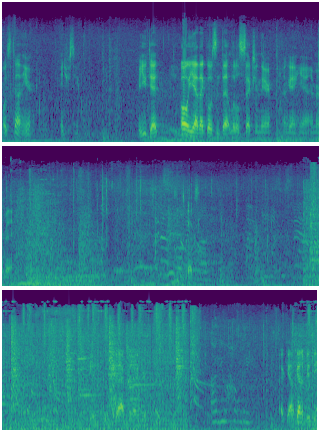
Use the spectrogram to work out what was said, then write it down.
What's down here? Interesting. Are you dead? Oh yeah, that goes into that little section there. Okay, yeah, I remember that. Six bucks. Okay, a little bit of action out here. Are you hungry? Okay, I'm kind of busy.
